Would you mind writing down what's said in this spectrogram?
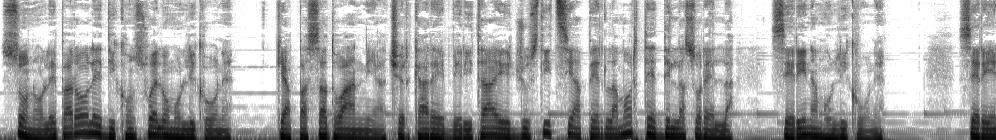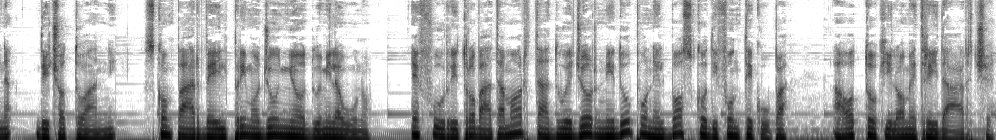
Sono le parole di Consuelo Mollicone, che ha passato anni a cercare verità e giustizia per la morte della sorella, Serena Mollicone. Serena, 18 anni, scomparve il primo giugno 2001 e fu ritrovata morta due giorni dopo nel bosco di Fontecupa, a 8 km da Arce,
